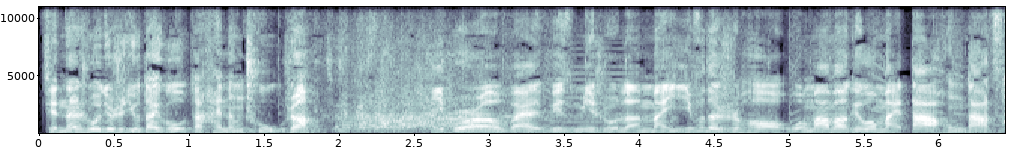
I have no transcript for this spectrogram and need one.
简单说就是有代沟，但还能处，是吧？一波 Y 维斯秘书了，买衣服的时候，我妈妈给我买大红大紫。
